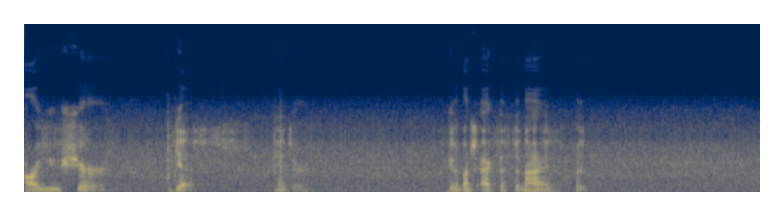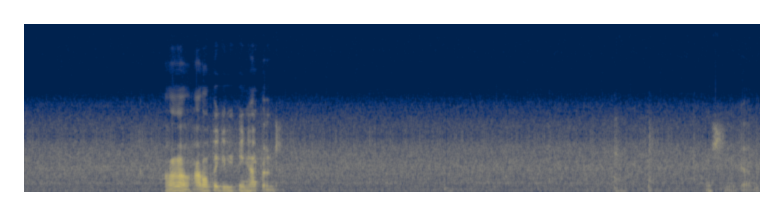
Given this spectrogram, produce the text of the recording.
Are you sure? Yes. Enter. Get a bunch of access denied, but I don't know. I don't think anything happened. Let's see again.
